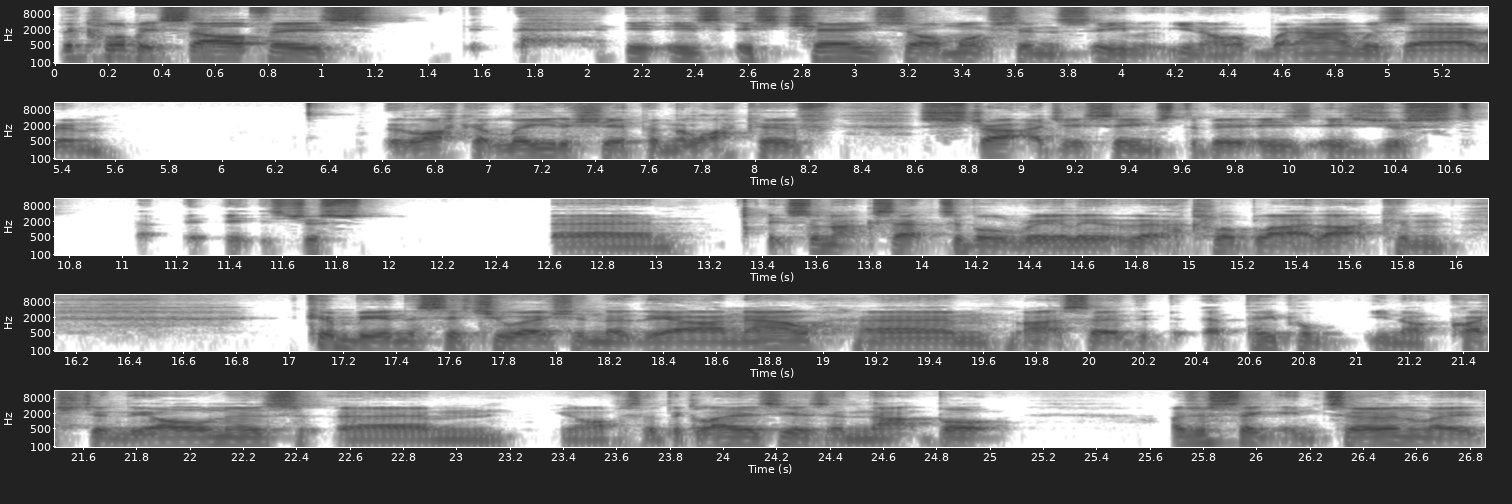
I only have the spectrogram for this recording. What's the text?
the club itself is is it's changed so much since you know when I was there, and the lack of leadership and the lack of strategy seems to be is is just it's just um, it's unacceptable really that a club like that can can be in the situation that they are now. Um, like I said, people you know question the owners, um, you know obviously the Glazers and that, but I just think internally,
